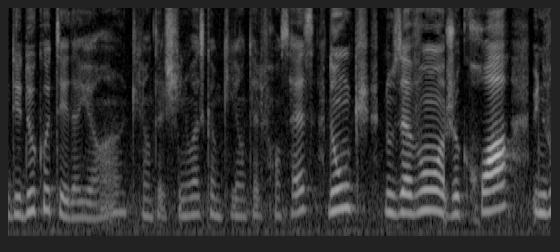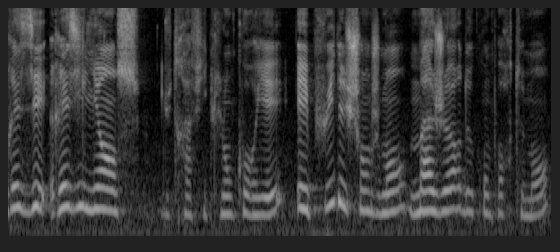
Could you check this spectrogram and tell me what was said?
des deux côtés d'ailleurs, hein, clientèle chinoise comme clientèle française. Donc nous avons, je crois, une vraie résilience du trafic long courrier et puis des changements majeurs de comportement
